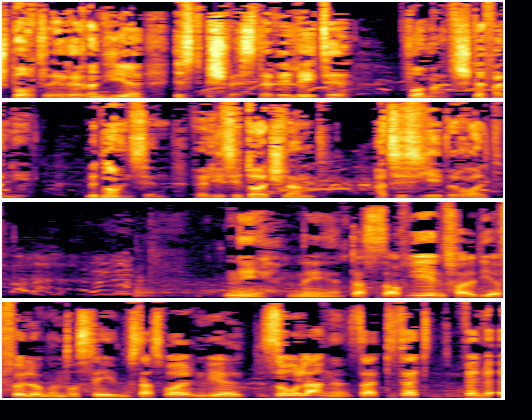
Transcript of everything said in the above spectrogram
Sportlehrerin hier ist Schwester Velete, vormals Stefanie. Mit 19 verließ sie Deutschland. Hat sie es je bereut? Nee, nee, das ist auf jeden Fall die Erfüllung unseres Lebens. Das wollten wir so lange. Seit, seit, wenn wir,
